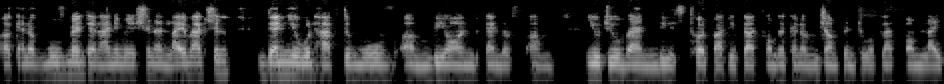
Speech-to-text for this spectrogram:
uh, kind of movement and animation and live action, then you would have to move um, beyond kind of um, YouTube and these third party platforms and kind of jump into a platform like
